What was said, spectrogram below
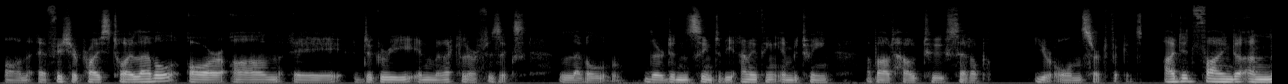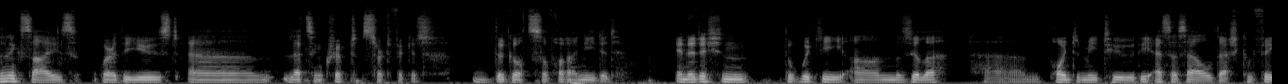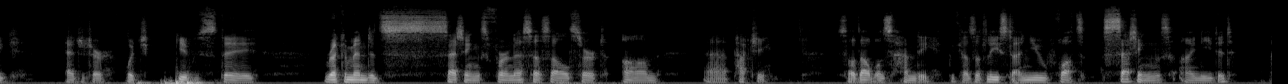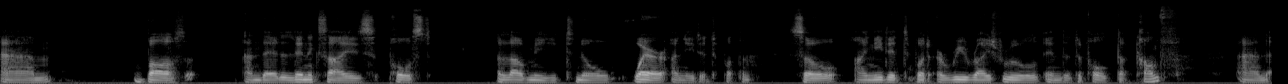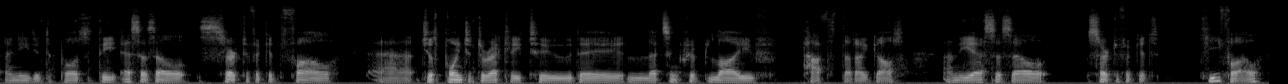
on a Fisher Price toy level or on a degree in molecular physics level. There didn't seem to be anything in between about how to set up your own certificates. I did find on Linuxize where they used a Let's Encrypt certificate, the guts of what I needed. In addition, the wiki on Mozilla um, pointed me to the SSL-config editor, which gives the recommended settings for an SSL cert on uh, Apache. So that was handy because at least I knew what settings I needed. Um, but and the Linuxize post allowed me to know where I needed to put them. So I needed to put a rewrite rule in the default.conf and I needed to put the SSL certificate file uh, just pointed directly to the Let's Encrypt Live path that I got and the SSL certificate key file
